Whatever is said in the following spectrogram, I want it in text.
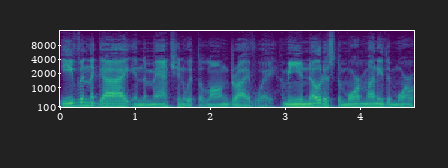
Even the guy in the mansion with the long driveway. I mean, you notice the more money, the more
